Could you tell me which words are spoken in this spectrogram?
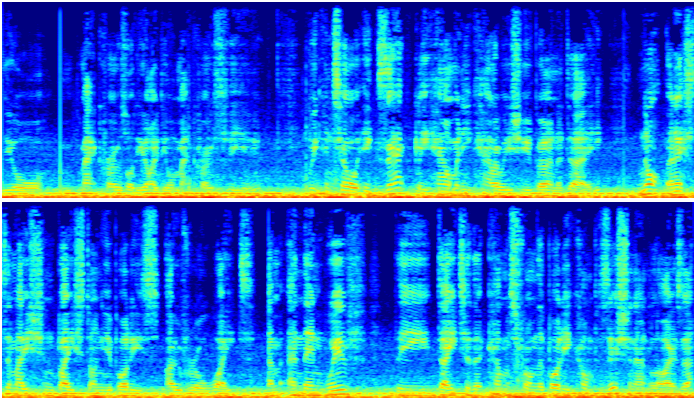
your macros or the ideal macros for you. We can tell exactly how many calories you burn a day, not an estimation based on your body's overall weight. Um, and then with the data that comes from the body composition analyzer,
